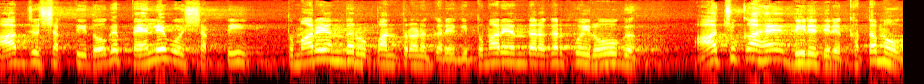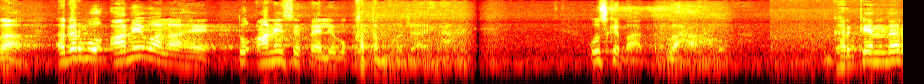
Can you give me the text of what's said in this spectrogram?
आप जो शक्ति दोगे, पहले वो शक्ति तुम्हारे अंदर रूपांतरण करेगी। तुम्हारे अंदर अगर कोई रोग आ चुका है धीरे धीरे खत्म होगा। अगर वो आने वाला है तो आने से पहले वो खत्म हो जाएगा। उसके बाद वहाँ घर के अंदर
